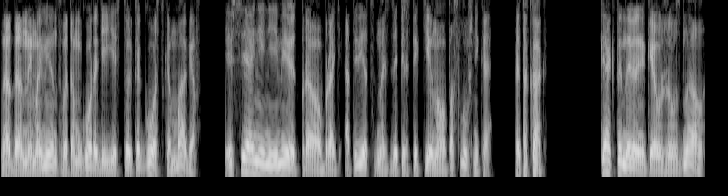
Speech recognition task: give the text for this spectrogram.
На данный момент в этом городе есть только горстка магов, и все они не имеют права брать ответственность за перспективного послушника. Это как? Как ты наверняка уже узнал,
